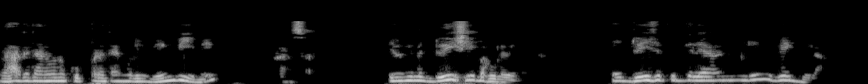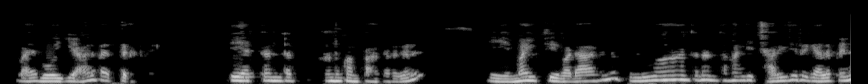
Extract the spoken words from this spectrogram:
රාග දනවන කුප්පණ තැන් වලින් වෙන්වීමෙන් අරසයි. ඒ වගේම ද්වේෂය බහුල වෙනවා. ඒ ද්වේෂ පුද්ගලයන්ගෙන් වෙන් වෙලා බය බොයි කියලා පැත්තකට වෙනවා. ඒ ඇත්තන්ට අනුකම්පා කරගෙන මේ මෛත්‍රී වඩ아가න පුළුවන් තරම් තමන්ගේ ශරීරයට ගැළපෙන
